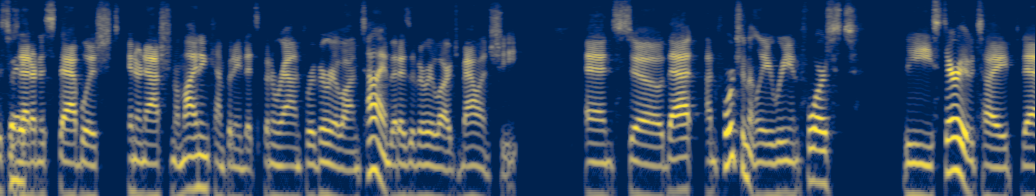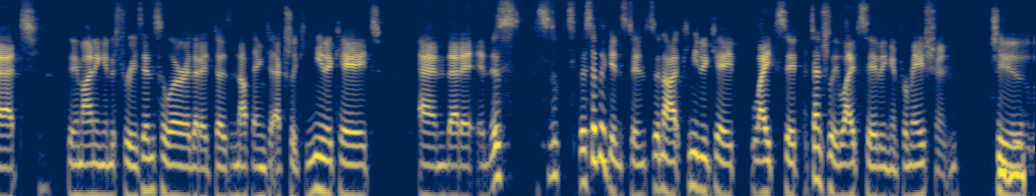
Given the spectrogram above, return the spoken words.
This was right. at an established international mining company that's been around for a very long time that has a very large balance sheet. And so that unfortunately reinforced the stereotype that the mining industry is insular, that it does nothing to actually communicate, and that it, in this specific instance, did not communicate life potentially life saving information to mm-hmm.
